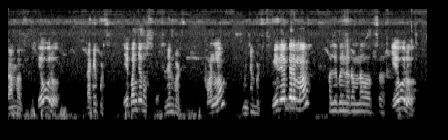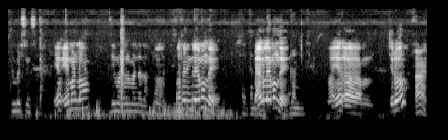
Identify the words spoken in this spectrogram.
రాంబాబు ఏ ఊరు? లకేపూడి సార్. ఏ పంచాయతీ వస్తుంది? సుజన్పూడి సార్. మండలం? ముంచంపూడి సార్. మీదేం పేరమ్మా? పల్లిపోయిన రమణబాబు సార్. ఏ ఊరు? ఎంబిడ్ సింగ్ సార్. ఏ ఏ మండలం? జీమడగల మండలం. ఆ, ప్రసాద్ ఇందులో ఏముంది? బ్యాగులో ఏముంది? చిరు? సార్.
